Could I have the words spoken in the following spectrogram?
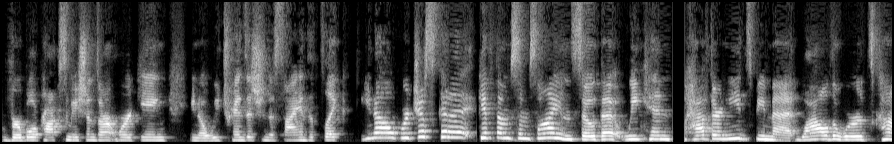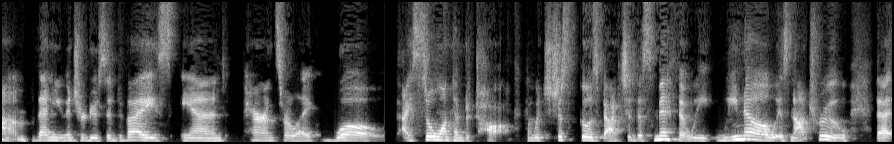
verbal approximations aren't working, you know, we transition to signs. It's like, you know, we're just going to give them some signs so that we can have their needs be met while the words come. Then you introduce a device and and parents are like whoa i still want them to talk which just goes back to this myth that we we know is not true that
